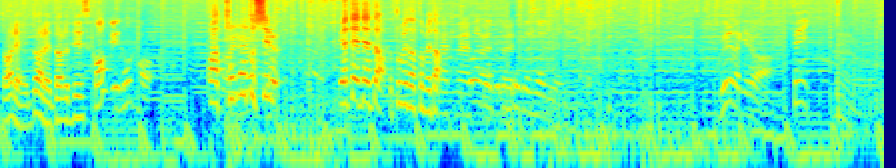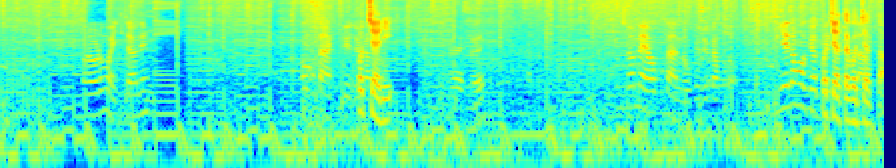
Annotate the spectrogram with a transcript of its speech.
誰誰誰ですか？えなんか。あ飛ぼうとしてる。やったやったやった。止めた止めた。グレだけではせい。これ俺も行っちゃうね。奥さん90こっちあり。正面奥さん60カット。家の方こっちやったこっちやった。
